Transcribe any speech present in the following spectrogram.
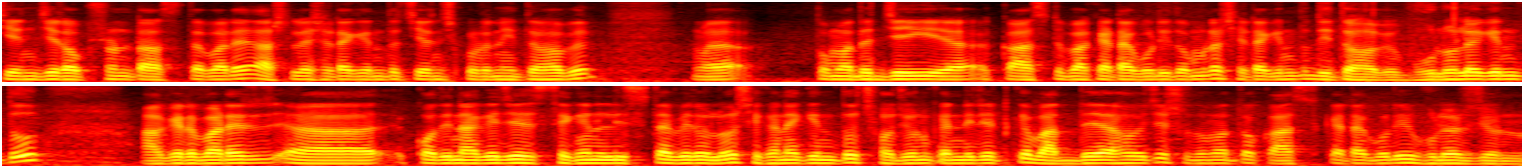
চেঞ্জের অপশনটা আসতে পারে। আসলে সেটা কিন্তু চেঞ্জ করে নিতে হবে। তোমাদের যেই কাস্ট বা ক্যাটাগরি তোমরা, সেটা কিন্তু দিতে হবে। ভুল হলে কিন্তু আগের বারের কদিন আগে যে সেকেন্ড লিস্টটা বেরোলো, সেখানে কিন্তু ছজন ক্যান্ডিডেটকে বাদ দেওয়া হয়েছে শুধুমাত্র কাস্ট ক্যাটাগরির ভুলের জন্য।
